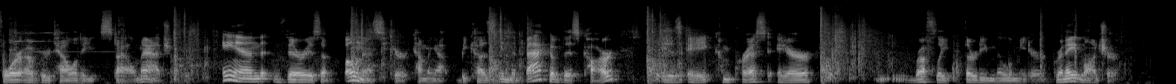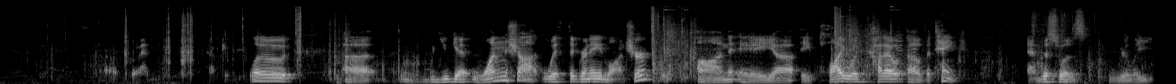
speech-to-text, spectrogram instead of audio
for a brutality style match. And there is a bonus here coming up because in the back of this car is a compressed air, roughly 30 millimeter grenade launcher. Uh, go ahead and have to reload. Uh, you get one shot with the grenade launcher on a, uh, a plywood cutout of a tank. And this was really,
